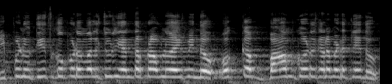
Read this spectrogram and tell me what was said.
ఇప్పుడు నువ్వు తీసుకోకపోవడం వల్ల చూడు ఎంత ప్రాబ్లం అయిపోయిందో. ఒక్క బాంబు కూడా కనబడట్లేదు.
